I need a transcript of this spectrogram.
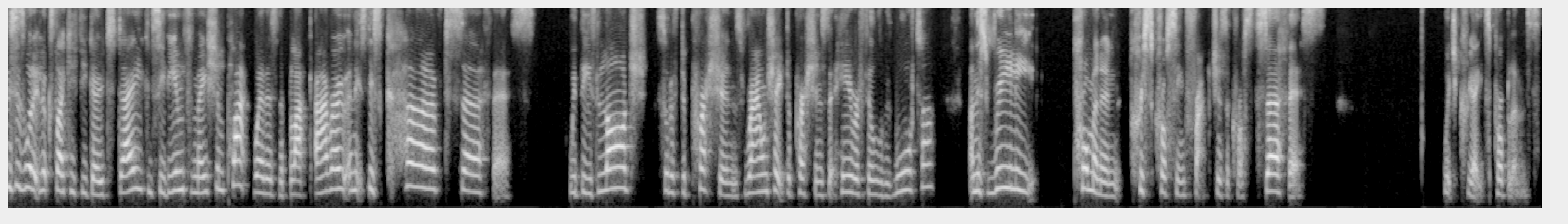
This is what it looks like if you go today. You can see the information plaque where there's the black arrow, and it's this curved surface with these large sort of depressions, round shaped depressions that here are filled with water, and this really prominent crisscrossing fractures across the surface, which creates problems.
